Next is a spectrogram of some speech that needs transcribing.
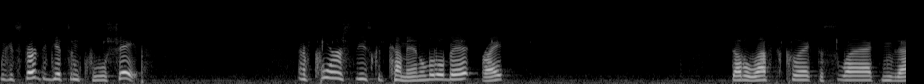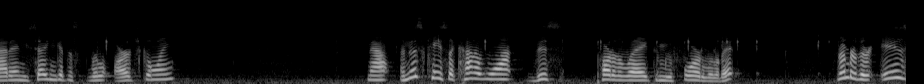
we could start to get some cool shape. And of course, these could come in a little bit, right? Double left click to select, move that in. You see how you can get this little arch going? Now, in this case, I kind of want this part of the leg to move forward a little bit. Remember, there is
